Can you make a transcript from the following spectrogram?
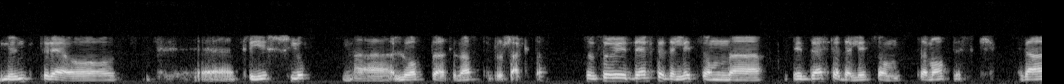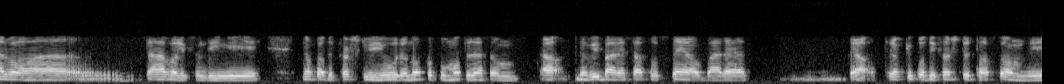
muntre og eh, frisluppne låter til neste prosjekt. Så, så, vi delte det litt sånn eh, vi delte det litt sånn tematisk. Det her var, det her var liksom de, noe av det første vi gjorde, og noe på en måte det som ja, Når vi bare setter oss ned og bare ja, trykker på de første tastene vi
